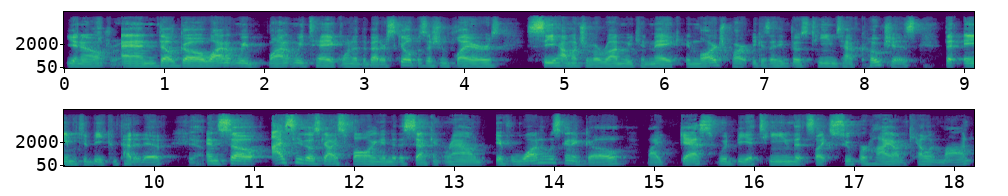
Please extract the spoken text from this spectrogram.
You know and they'll go why don't we why don't we take one of the better skill position players see how much of a run we can make in large part because i think those teams have coaches that aim to be competitive yeah. and so i see those guys falling into the second round if one was going to go my guess would be a team that's like super high on kellen mond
